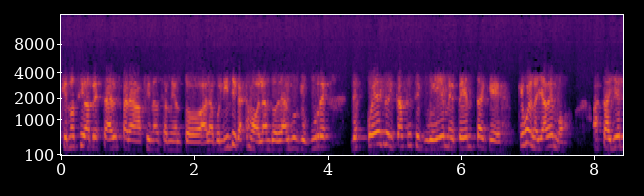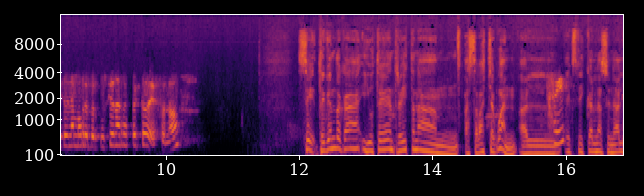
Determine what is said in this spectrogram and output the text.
que no se iba a prestar para financiamiento a la política. Estamos hablando de algo que ocurre después del caso SQM, Penta, que, que bueno, ya vemos. Hasta ayer tenemos repercusiones respecto de eso, ¿no? Sí, estoy viendo acá y ustedes entrevistan a, a Sebastián al ex fiscal nacional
